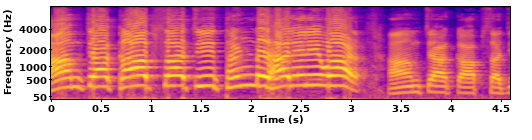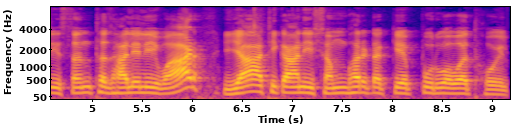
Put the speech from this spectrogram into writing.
आमच्या कापसाची थंड झालेली वाढ आमच्या कापसाची संथ झालेली वाढ या ठिकाणी शंभर टक्के पूर्ववत होईल.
